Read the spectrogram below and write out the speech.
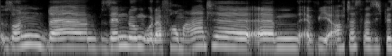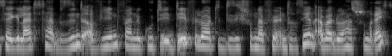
Sondersendungen oder Formate, ähm, wie auch das, was ich bisher geleitet habe, sind auf jeden Fall eine gute Idee für Leute, die sich schon dafür interessieren. Aber du hast schon recht,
